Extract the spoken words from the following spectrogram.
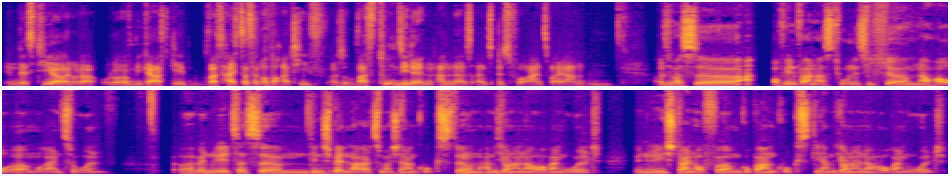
investieren oder, oder irgendwie Gas geben. Was heißt das denn operativ? Also was tun Sie denn anders als bis vor ein, zwei Jahren? Mhm. Also was äh, auf jeden Fall anders tun, ist sich ähm, Know-how ähm, reinzuholen. Äh, wenn du jetzt das ähm, dänische Bettenlager zum Beispiel anguckst, ähm, mhm. haben sich Online-Know-how reingeholt. Wenn du die Steinhoff-Gruppe ähm, anguckst, die haben sich Online-Know-how reingeholt.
